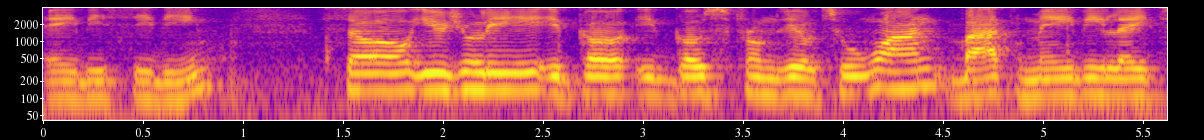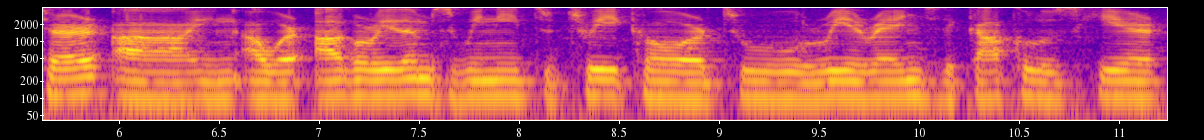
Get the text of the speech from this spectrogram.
A, B, C, D so usually it go it goes from 0 to 1 but maybe later uh, in our algorithms we need to tweak or to rearrange the calculus here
